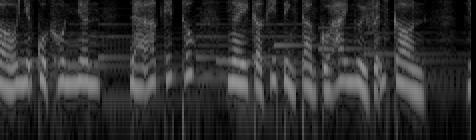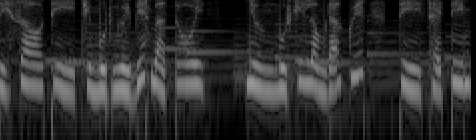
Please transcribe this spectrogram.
Có những cuộc hôn nhân đã kết thúc ngay cả khi tình cảm của hai người vẫn còn. Lý do thì chỉ một người biết mà thôi. Nhưng một khi lòng đã quyết thì trái tim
